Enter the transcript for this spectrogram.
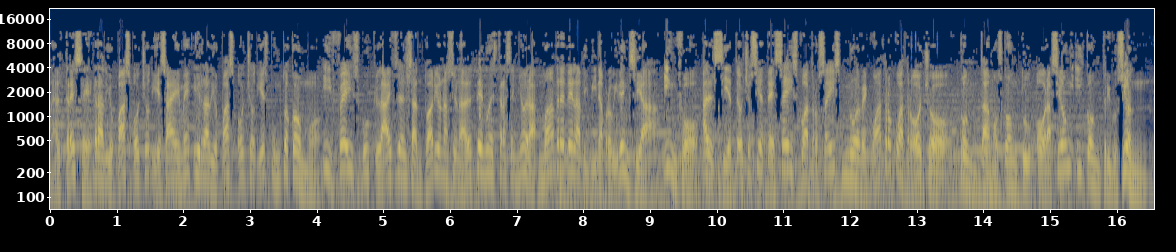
13, Radio Paz 810 AM y Radio Paz 810.com y Facebook Live del Santuario Nacional de Nuestra Señora, Madre de la Divina Providencia. Info al 787-646-9448. Contamos con tu oración y contribución.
